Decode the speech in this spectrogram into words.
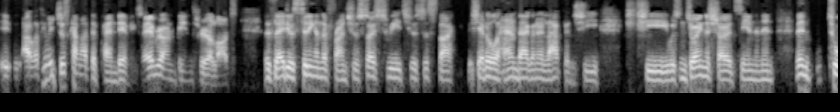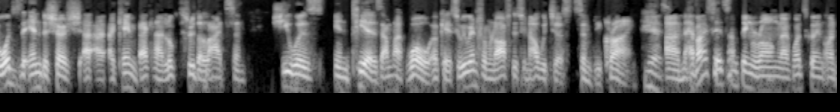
it, I think we just come out the pandemic, so everyone been through a lot. This lady was sitting in the front. She was so sweet. She was just like she had a little handbag on her lap, and she she was enjoying the show. It seemed, and then then towards the end of the show, she, I, I came back and I looked through the lights and she was in tears. I'm like, whoa, okay. So we went from laughter to now we're just simply crying. Yes. Um, have I said something wrong? Like, what's going on?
